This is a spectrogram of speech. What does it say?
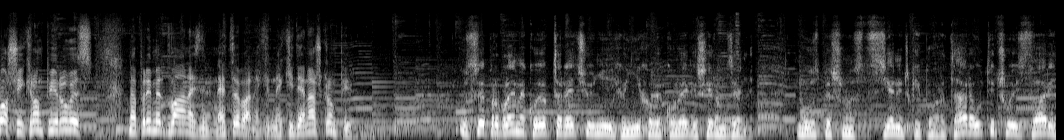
loši krompir uvez, na primjer, 12 dinara. Ne treba, nek, nek ide naš krompir. U sve probleme koje opterećuju njih i njihove kolege širom zemlje, na uspešnost sjeničkih povratara utiču i stvari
